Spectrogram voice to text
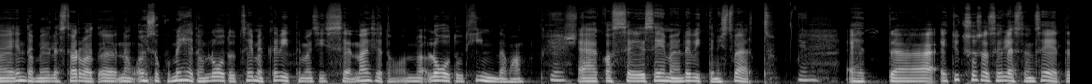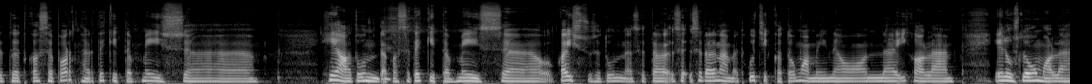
enda meelest arvad, äh, no ühesõnaga, kui mehed on loodud seemet levitama, siis naised on loodud hindama, äh, kas see seeme on levitamist väärt? Et, äh, et üks osa sellest on see, et, et, et kas see partner tekitab meis äh, hea tunde, kas see tekitab meis kaitstuse tunne, seda, seda enam, et kutsikate omamine on igale elusloomale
